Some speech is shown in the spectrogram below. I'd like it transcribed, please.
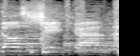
度しかない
